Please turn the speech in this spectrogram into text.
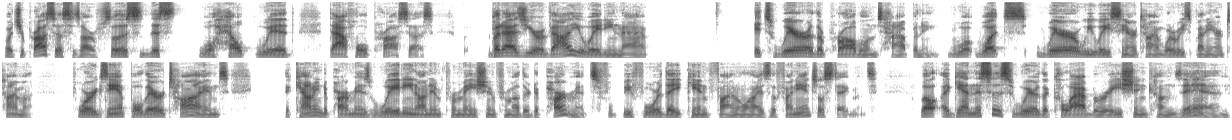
what your processes are. So this this will help with that whole process. But as you're evaluating that, it's where are the problems happening? What what's where are we wasting our time? What are we spending our time on? For example, there are times accounting department is waiting on information from other departments before they can finalize the financial statements. Well, again, this is where the collaboration comes in,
